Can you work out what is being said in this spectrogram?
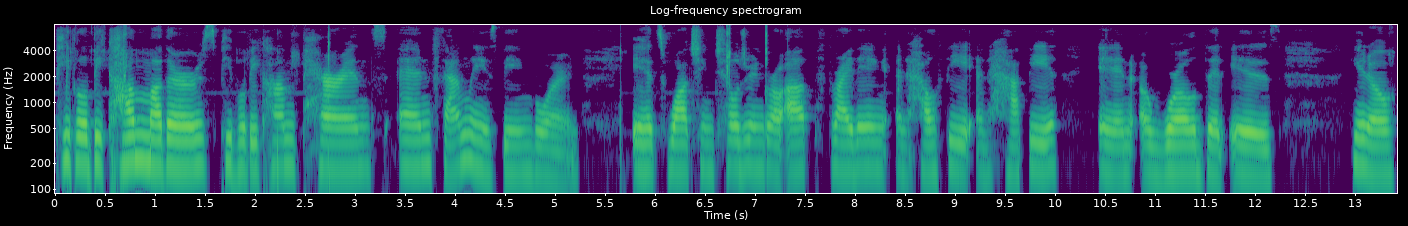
people become mothers, people become parents, and families being born. It's watching children grow up thriving and healthy and happy in a world that is, you know,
